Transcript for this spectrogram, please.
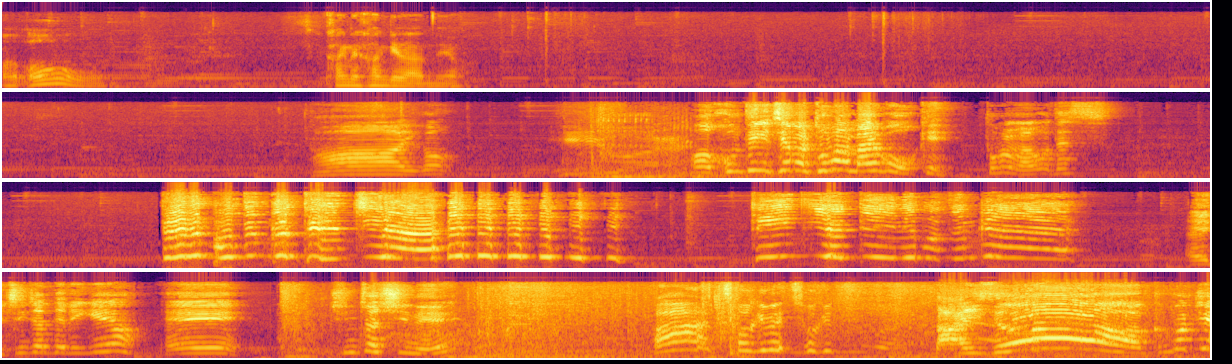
어, 어우. 강력한 게 나왔네요. 아 이거 어 곰탱이 제발 도발 말고 오케이 도발 말고 됐어 돼지야! 돼지야 때려보든가! 에이 진짜 때리게요? 에이 진짜 치네? 아, 저기 왜 저기 거야? 나이스! 그거지?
